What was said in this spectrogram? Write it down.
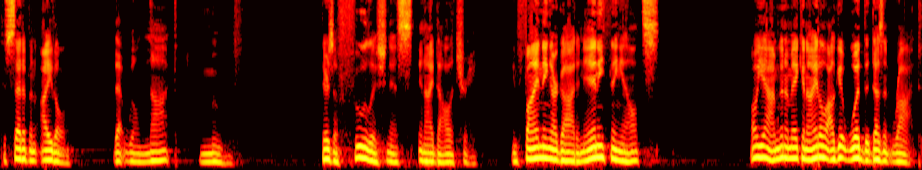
to set up an idol that will not move. There's a foolishness in idolatry, in finding our God in anything else. Oh, yeah, I'm going to make an idol. I'll get wood that doesn't rot.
